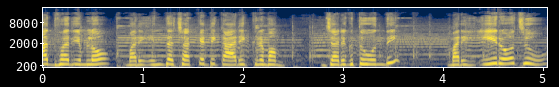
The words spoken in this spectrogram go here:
ఆధ్వర్యంలో మరి ఇంత చక్కటి కార్యక్రమం జరుగుతూ ఉంది. మరి ఈరోజు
